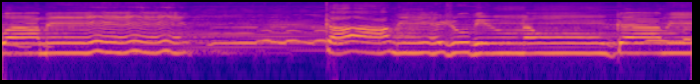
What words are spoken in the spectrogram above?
वामे कामेषु भिन्नौ कामेषु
